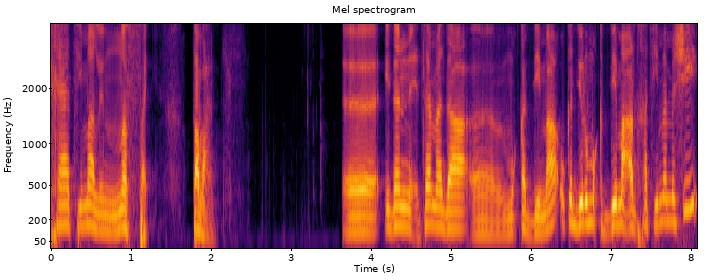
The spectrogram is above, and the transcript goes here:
خاتمة للنص. طبعا اذا اعتمد آه مقدمة وكديروا مقدمة عرض خاتمة ماشي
